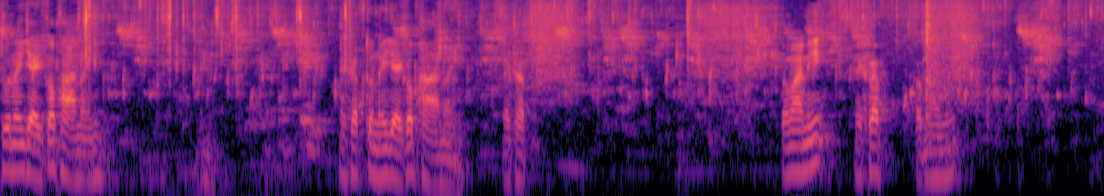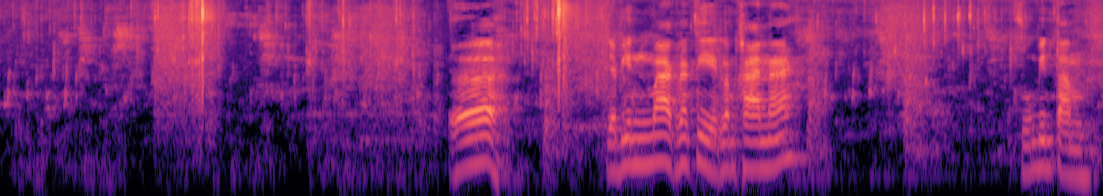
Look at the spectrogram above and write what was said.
ตัวไหนใหญ่ก็ผ่าหน่อยนะครับ ตัวไหนใหญ่ก็ผ่าหน่อยนะครับ ประมาณนี้นะครับ ประมาณนี้เออ อย่าบินมากนักที่ลำคาญนะ สูงบินต่ำ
